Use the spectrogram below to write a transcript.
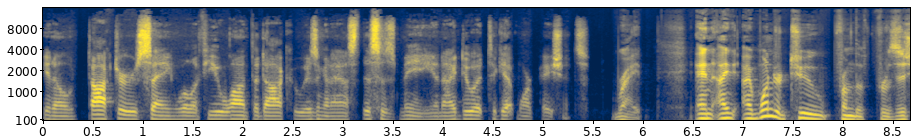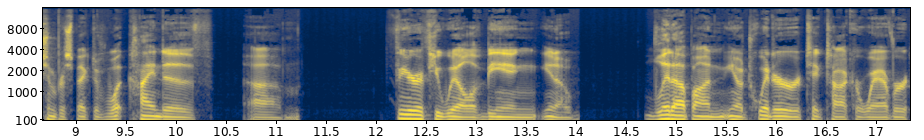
you know, doctors saying, well, if you want the doc who isn't going to ask, this is me, and I do it to get more patients. Right. And I, I wonder too, from the physician perspective, what kind of um, fear, if you will, of being, you know, lit up on, you know, Twitter or TikTok or wherever,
